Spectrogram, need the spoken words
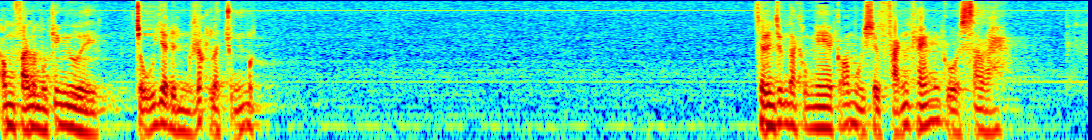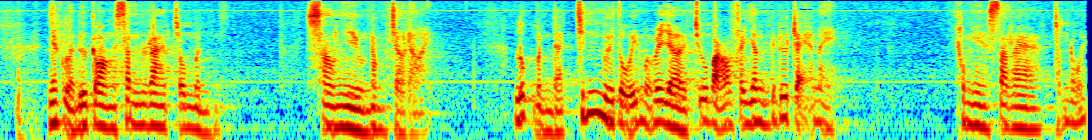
Ông phải là một cái người chủ gia đình rất là chuẩn mực. Cho nên chúng ta không nghe có một sự phản kháng của Sarah. Nhất là đứa con sanh ra cho mình sau nhiều năm chờ đợi. Lúc mình đã 90 tuổi mà bây giờ Chúa bảo phải dâng cái đứa trẻ này. Không nghe Sarah chống đối.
